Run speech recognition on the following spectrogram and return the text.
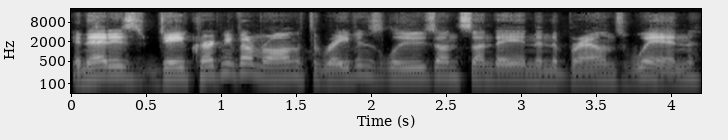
And that is, Dave, correct me if I'm wrong. If the Ravens lose on Sunday and then the Browns win,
